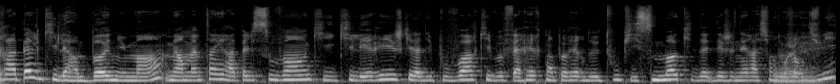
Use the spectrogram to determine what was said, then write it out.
rappelle qu'il est un bon humain, mais en même temps, il rappelle souvent qu'il est riche, qu'il a du pouvoir, qu'il veut faire rire, qu'on peut rire de tout, puis il se moque des, générations d'aujourd'hui.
